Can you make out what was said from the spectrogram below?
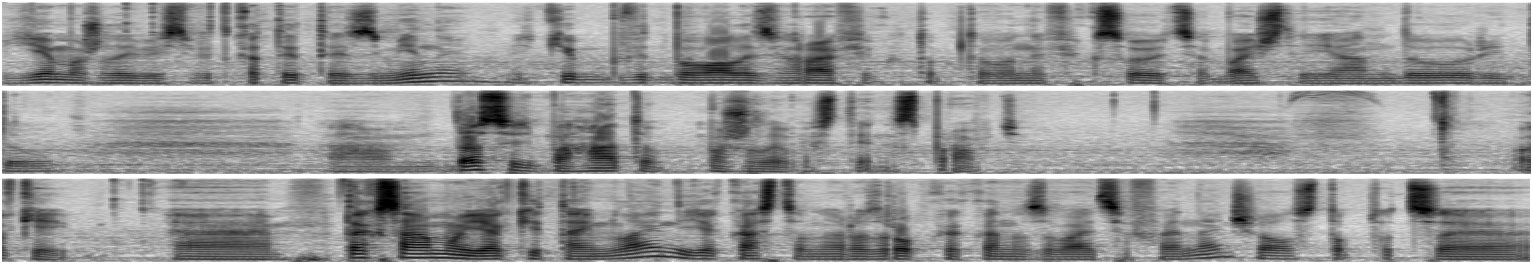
Є можливість відкатити зміни, які відбувались в графіку, тобто вони фіксуються, бачите, є undo, redo. Досить багато можливостей насправді. Окей. Е, Так само, як і таймлайн, є кастомна розробка, яка називається Financials, тобто це е,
